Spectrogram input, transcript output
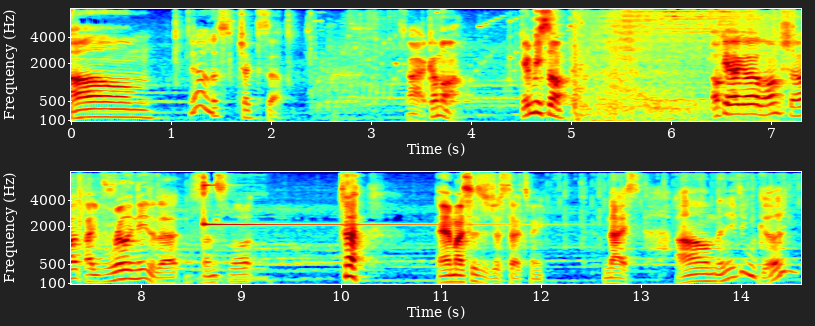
Um, yeah, let's check this out. Alright, come on. Give me something. Okay, I got a long shot. I really needed that. Sunspot. and my sister just texted me. Nice. Um, anything good?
